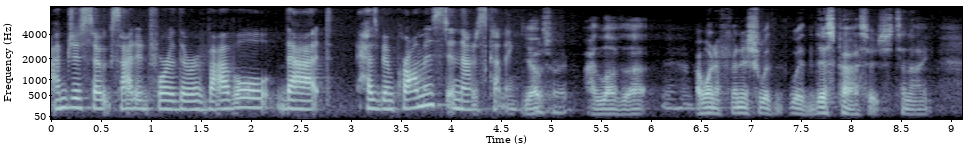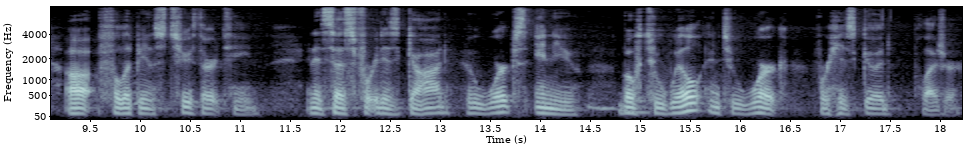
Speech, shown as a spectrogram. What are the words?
I'm just so excited for the revival that has been promised and that is coming. Yep. That's right. I love that. I want to finish with, with this passage tonight, uh, Philippians 2.13. And it says, For it is God who works in you, both to will and to work for his good pleasure.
